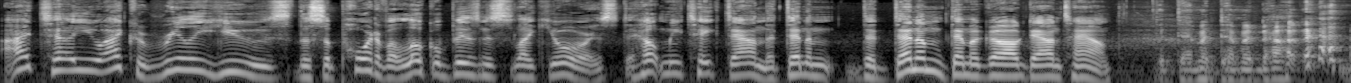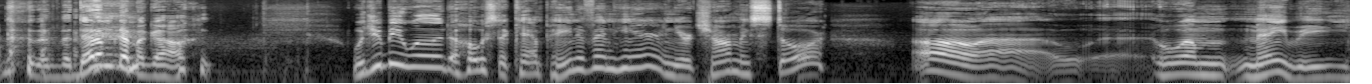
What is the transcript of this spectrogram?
I tell you, I could really use the support of a local business like yours to help me take down the denim, the denim demagogue downtown. The dema demagogue. the, the denim demagogue. Would you be willing to host a campaign event here in your charming store? Oh, uh, well, maybe.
